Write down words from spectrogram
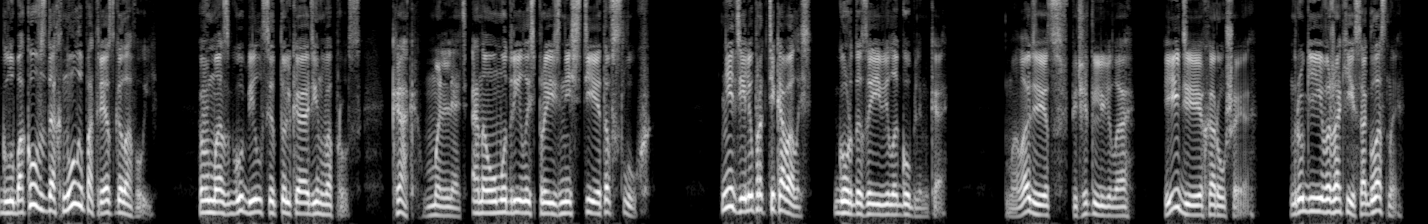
глубоко вздохнул и потряс головой. В мозгу бился только один вопрос. Как, млять, она умудрилась произнести это вслух? «Неделю практиковалась», — гордо заявила Гоблинка. «Молодец, впечатлила. Идея хорошая. Другие вожаки согласны?»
